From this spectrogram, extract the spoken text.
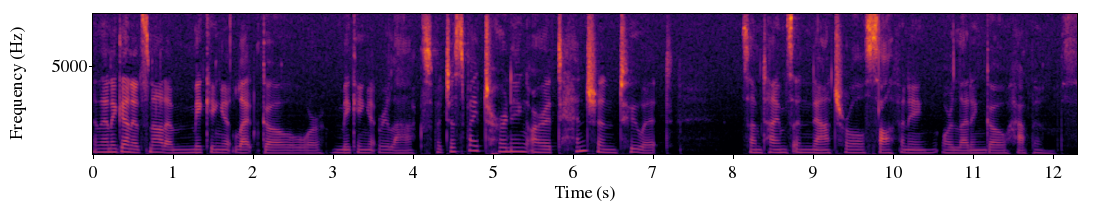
And then again, it's not a making it let go or making it relax, but just by turning our attention to it, sometimes a natural softening or letting go happens.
